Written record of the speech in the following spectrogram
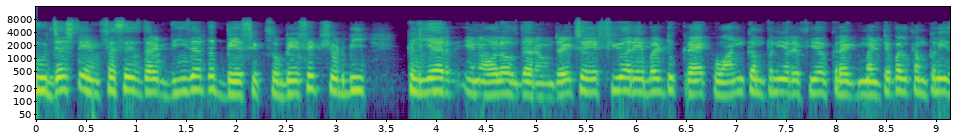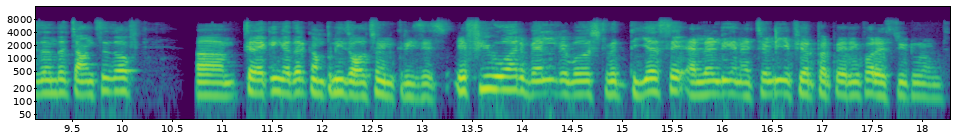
to just emphasize that these are the basics so basics should be clear in all of the round right so if you are able to crack one company or if you have cracked multiple companies then the chances of um, cracking other companies also increases. If you are well reversed with DSA, LLD, and HLD, if you're preparing for SG2 rounds.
